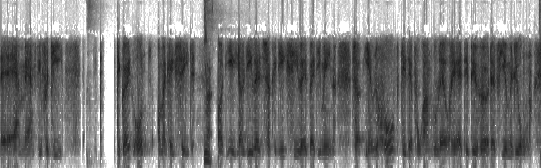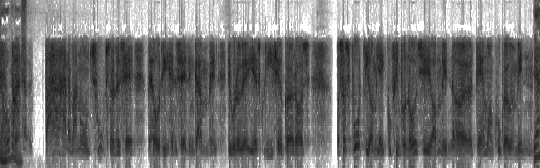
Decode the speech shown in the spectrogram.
øh, er mærkelig, fordi det gør ikke ondt, og man kan ikke se det. Nej. Og lige, og alligevel, så kan de ikke sige, hvad, hvad de mener. Så jeg vil håbe, det der program, du laver her, at det bliver hørt af 4 millioner. Jeg håber det Bare også. der- Bare der var nogle tusinder, der sagde, hvad var det, han sagde, den gamle mand. Det kunne da være, jeg skulle lige til at gøre det også. Og så spurgte de, om jeg ikke kunne finde på noget til omvendt, og damer kunne gøre med mænden. Ja.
